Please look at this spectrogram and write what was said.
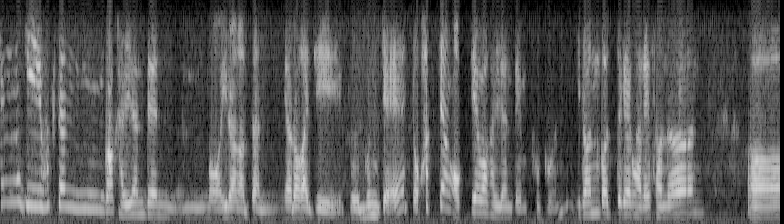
핵무기 확산과 관련된 음, 뭐 이런 어떤 여러 가지 그 문제 또 확장 억제와 관련된 부분 이런 것들에 관해서는 어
